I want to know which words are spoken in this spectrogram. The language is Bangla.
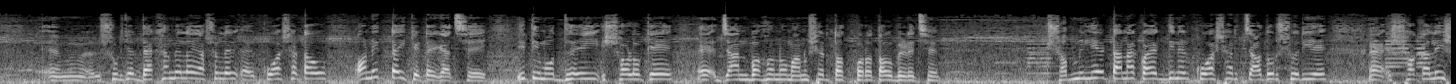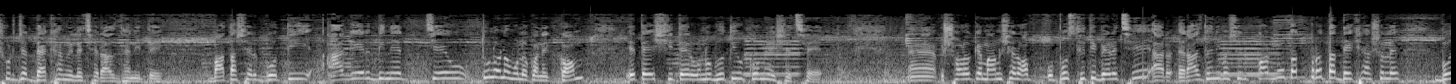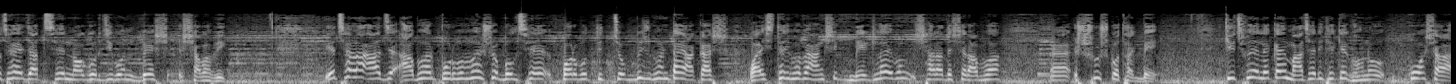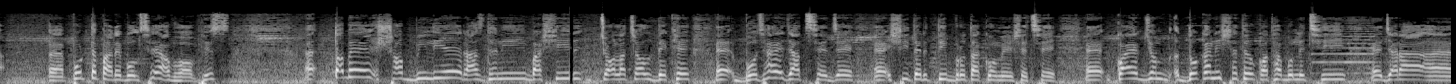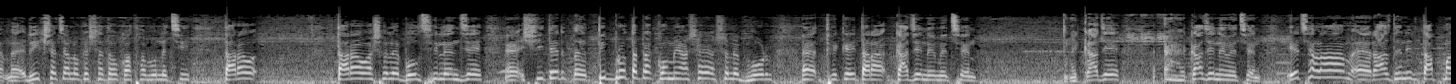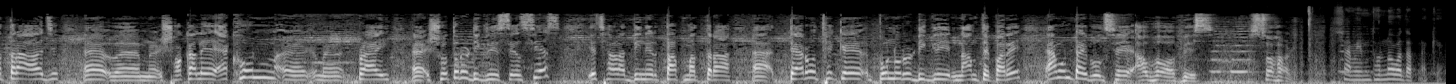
সূর্যের দেখা মেলায় আসলে কুয়াশাটাও অনেকটাই কেটে গেছে। ইতিমধ্যেই সড়কে যানবাহন ও মানুষের তৎপরতাও বেড়েছে। সব মিলিয়ে টানা কয়েকদিনের কুয়াশার চাদর সরিয়ে সকালেই সূর্যের দেখা মিলেছে রাজধানীতে। বাতাসের গতি আগের দিনের চেয়েও তুলনামূলক অনেক কম। এতে শীতের অনুভূতিও কমে এসেছে। সড়কে মানুষের উপস্থিতি বেড়েছে আর রাজধানীবাসীর কর্মতৎপরতা দেখে আসলে বোঝাই যাচ্ছে নগর জীবন বেশ স্বাভাবিক। এছাড়া আজ আবহাওয়ার পূর্বাভাসও বলছে পরবর্তী চব্বিশ ঘন্টায় আকাশ অস্থায়ীভাবে আংশিক মেঘলা এবং সারা দেশের আবহাওয়া শুষ্ক থাকবে। কিছু এলাকায় মাঝারি থেকে ঘন কুয়াশা পড়তে পারে বলছে আবহাওয়া অফিস। তবে সব মিলিয়ে রাজধানীবাসীর চলাচল দেখে বোঝাই যাচ্ছে যে শীতের তীব্রতা কমে এসেছে। কয়েকজন দোকানির সাথেও কথা বলেছি যারা রিক্সা চালকের সাথেও কথা বলেছি, তারাও তারাও আসলে বলছিলেন যে শীতের তীব্রতাটা কমে আসায় আসলে ভোর থেকেই তারা কাজে নেমেছেন। কাজে কাজে নেমেছেন। এছাড়া রাজধানীর তাপমাত্রা আজ সকালে এখন প্রায় সতেরো ডিগ্রি সেলসিয়াস। এছাড়া দিনের তাপমাত্রা তেরো থেকে পনেরো ডিগ্রি নামতে পারে। এমনটাই বলছে আবহাওয়া অফিস। সোহার শামীম, ধন্যবাদ আপনাকে।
